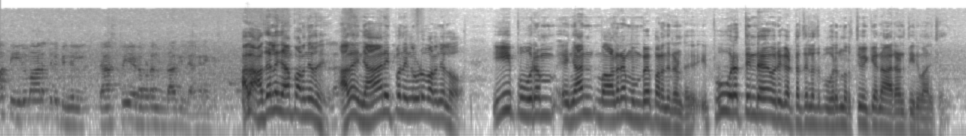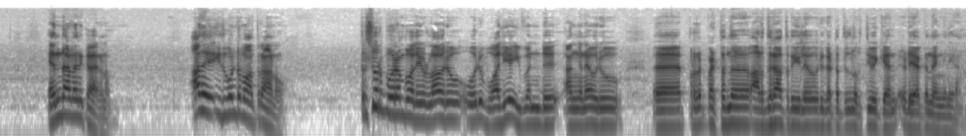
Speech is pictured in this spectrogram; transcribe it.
ആ തീരുമാനത്തിന് പിന്നിൽ രാഷ്ട്രീയ ഇടപെടൽ ഉണ്ടാകില്ല അങ്ങനെയെങ്കിൽ. അല്ല അതല്ല ഞാൻ പറഞ്ഞത്. അതെ ഞാനിപ്പോൾ നിങ്ങളോട് പറഞ്ഞല്ലോ. ഈ പൂരം ഞാൻ വളരെ മുമ്പേ പറഞ്ഞിട്ടുണ്ട്. ഈ പൂരത്തിന്റെ ഒരു ഘട്ടത്തിൽ അത് പൂരം നിർത്തിവെക്കാൻ ആരാണ് തീരുമാനിച്ചത്? എന്താണ് അതിന് കാരണം? അത് ഇതുകൊണ്ട് മാത്രമാണോ? തൃശ്ശൂർ പൂരം പോലെയുള്ള ഒരു ഒരു വലിയ ഇവന്റ് അങ്ങനെ ഒരു പെട്ടെന്ന് അർദ്ധരാത്രിയിൽ ഒരു ഘട്ടത്തിൽ നിർത്തിവെക്കാൻ ഇടയാക്കുന്ന എങ്ങനെയാണ്?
